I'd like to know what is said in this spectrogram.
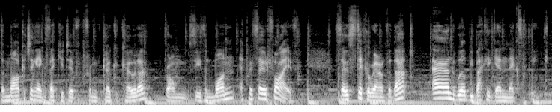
the marketing executive from Coca Cola, from season 1, episode 5. So stick around for that, and we'll be back again next week.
